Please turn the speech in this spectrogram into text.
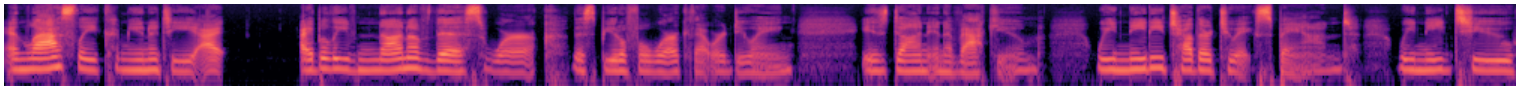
And lastly, community. I, I believe none of this work, this beautiful work that we're doing, is done in a vacuum. We need each other to expand. We need to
